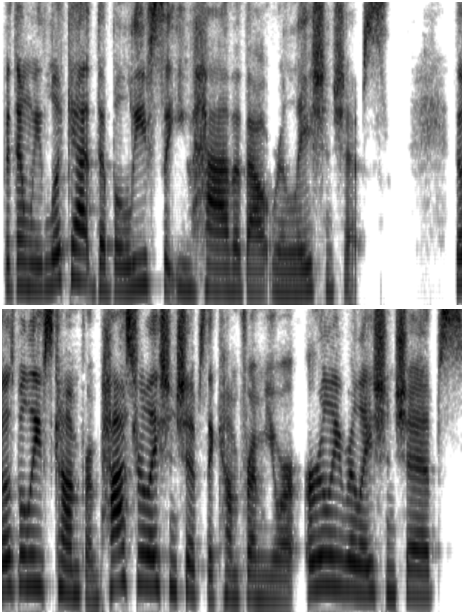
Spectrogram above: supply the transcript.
But then we look at the beliefs that you have about relationships. Those beliefs come from past relationships, they come from your early relationships,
